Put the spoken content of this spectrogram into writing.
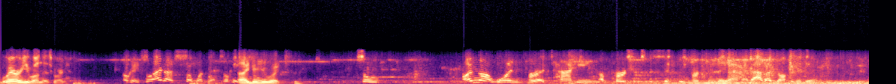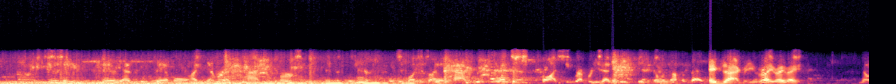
where are you on this, Gordon? Okay, so I got somewhat mixed. Okay. I knew you would. So I'm not one for attacking a person specifically for who they are. That I'm not going to do. Using Mary as an example, I never attacked her specifically as much as I attacked what she thought she represented and didn't know enough about. Exactly. Right. Right. Right. Now,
